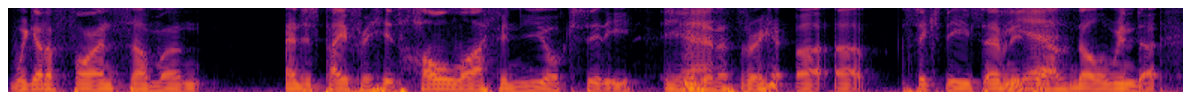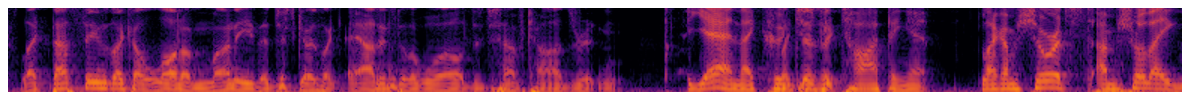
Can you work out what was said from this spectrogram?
we got to find someone and just pay for his whole life in New York City Yeah. within a three uh, uh, sixty seventy thousand dollar window. Like that seems like a lot of money that just goes like out into the world to just have cards written. Yeah, and they could Like, just there's be a- typing it. Like I'm sure it's. I'm sure they.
